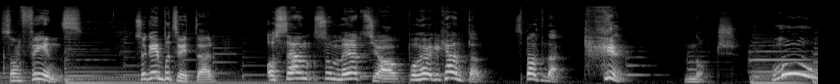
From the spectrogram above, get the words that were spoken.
som finns. Så går in på Twitter och sen så möts jag på högerkanten. Spalten där. Notch. Woo!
